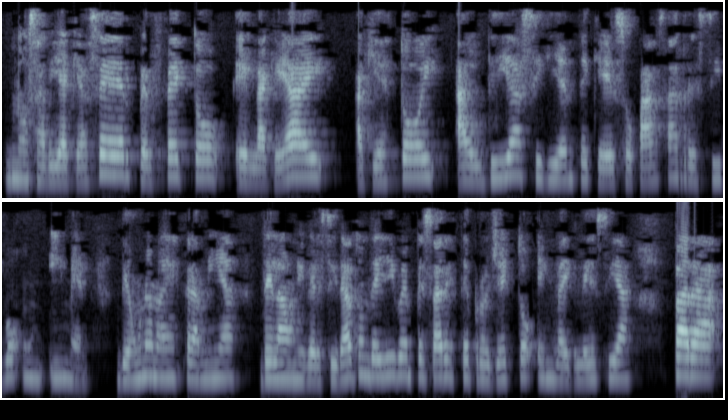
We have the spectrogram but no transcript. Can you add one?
no sabía qué hacer, perfecto, en la que hay, Aquí estoy. Al día siguiente que eso pasa, recibo un email de una maestra mía de la universidad donde ella iba a empezar este proyecto en la iglesia para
